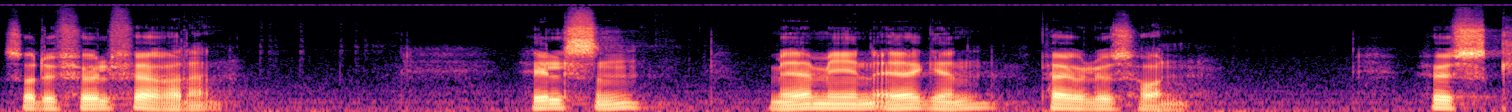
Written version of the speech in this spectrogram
så du fullfører den. Hilsen med min egen Paulus hånd. Husk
